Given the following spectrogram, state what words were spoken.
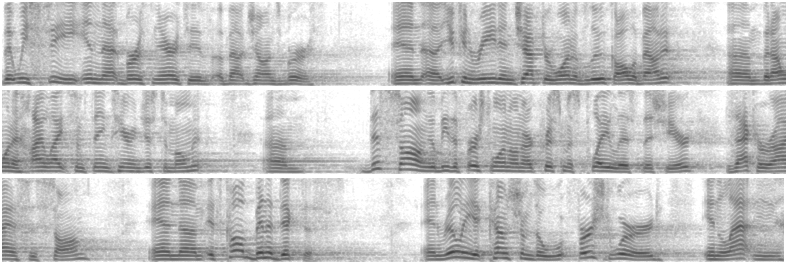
that we see in that birth narrative about John's birth. And uh, you can read in chapter 1 of Luke all about it, um, but I want to highlight some things here in just a moment. Um, this song will be the first one on our Christmas playlist this year, Zacharias' song. And um, it's called Benedictus. And really, it comes from the w- first word in Latin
